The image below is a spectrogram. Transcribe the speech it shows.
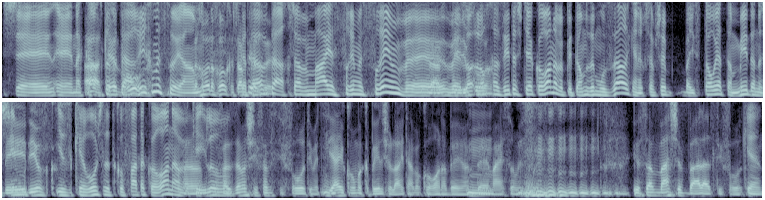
שנקבת אה, כן, בתאריך ברור. מסוים. נכון, נכון, חשבתי על זה. כתבת עכשיו מאי 2020, ו- ולא לא. חזית שתהיה קורונה, ופתאום זה מוזר, כי אני חושב שבהיסטוריה תמיד אנשים בדיוק. יזכרו שזה תקופת הקורונה, אבל- וכאילו... אבל זה מה שיפה בספרות, היא מציעה יקום מקביל שלא הייתה בקורונה Mm. במאי 2020. היא עושה מה שבא לה הספרות. כן.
